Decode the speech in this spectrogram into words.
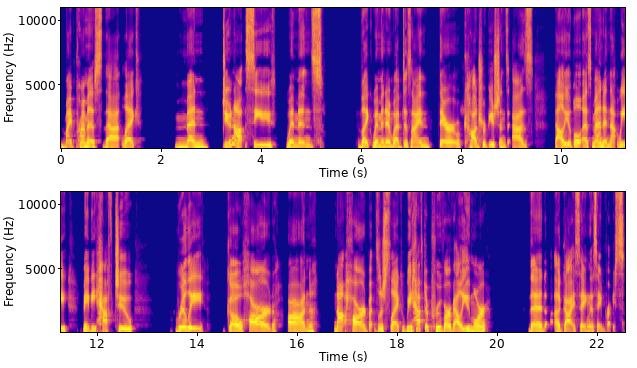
my premise that like men do not see women's like women in web design their contributions as valuable as men and that we maybe have to really go hard on not hard but just like we have to prove our value more than a guy saying the same price.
